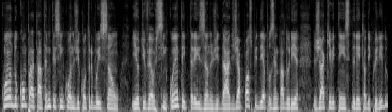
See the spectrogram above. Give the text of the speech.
Quando completar 35 anos de contribuição e eu tiver os 53 anos de idade, já posso pedir aposentadoria, já que ele tem esse direito adquirido?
